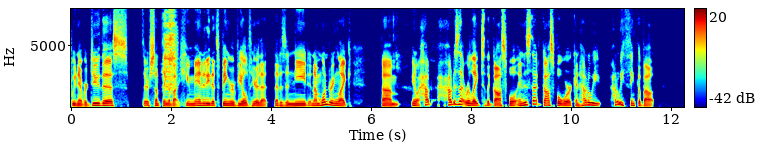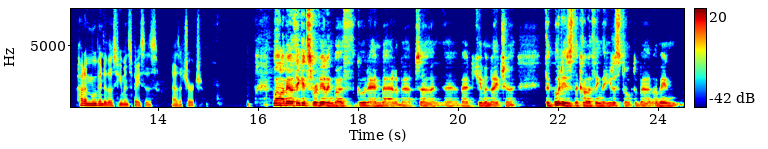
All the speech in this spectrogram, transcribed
We never do this. There's something about humanity that's being revealed here that that is a need. And I'm wondering, like, um, you know, how how does that relate to the gospel? And is that gospel work? And how do we how do we think about how to move into those human spaces as a church? Well, I mean, I think it's revealing both good and bad about uh, uh, about human nature. The good is the kind of thing that you just talked about. I mean,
